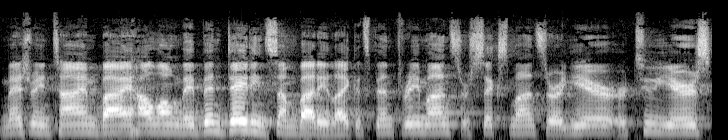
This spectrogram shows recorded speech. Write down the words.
measuring time by how long they've been dating somebody, like it's been three months or six months or a year or two years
